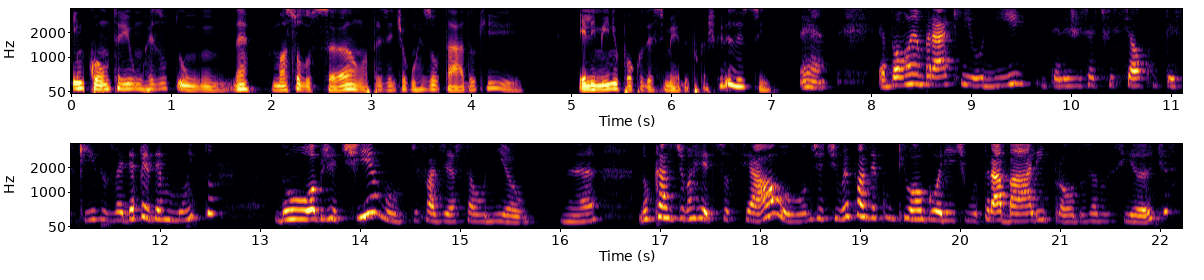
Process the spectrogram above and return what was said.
encontre um resultado, um, né, uma solução, apresente algum resultado que elimine um pouco desse medo, porque acho que ele existe sim. É. É bom lembrar que unir inteligência artificial com pesquisas vai depender muito do objetivo de fazer essa união. Né? No caso de uma rede social, o objetivo é fazer com que o algoritmo trabalhe em prol dos anunciantes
